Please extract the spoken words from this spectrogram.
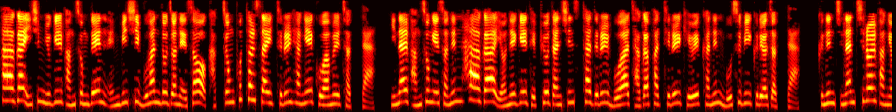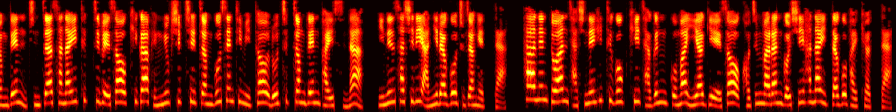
하하가 26일 방송된 MBC 무한도전에서 각종 포털 사이트를 향해 고함을 쳤다. 이날 방송에서는 하하가 연예계 대표 단신 스타들을 모아 자가 파티를 계획하는 모습이 그려졌다. 그는 지난 7월 방영된 진짜 사나이 특집에서 키가 167.9cm로 측정된 바 있으나 이는 사실이 아니라고 주장했다. 하하는 또한 자신의 히트곡 키 작은 꼬마 이야기에서 거짓말한 것이 하나 있다고 밝혔다.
